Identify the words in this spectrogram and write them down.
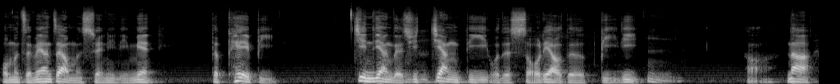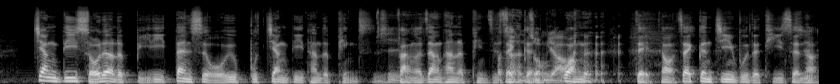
我们怎么样在我们水泥里面的配比，尽量的去降低我的熟料的比例。嗯，啊、哦，那。降低熟料的比例，但是我又不降低它的品质，反而让它的品质在更旺，对哦，再更进一步的提升哈。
